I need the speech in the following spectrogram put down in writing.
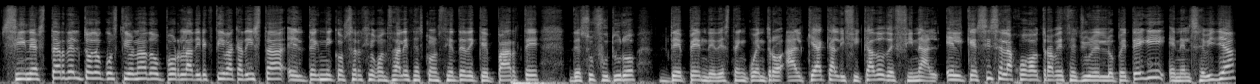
Sin estar del todo cuestionado por la directiva cadista, el técnico Sergio González es consciente de que parte de su futuro depende de este encuentro al que ha calificado de final. El que sí se la juega otra vez es Julen Lopetegui en el Sevilla.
